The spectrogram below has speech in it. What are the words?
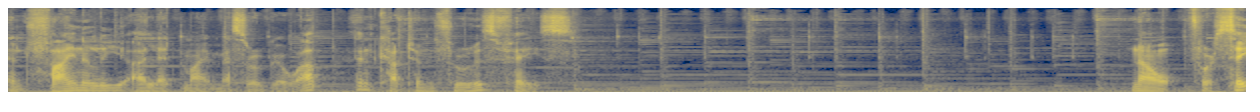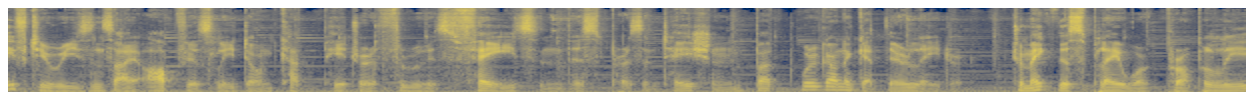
And finally I let my messer go up and cut him through his face. Now, for safety reasons, I obviously don't cut Peter through his face in this presentation, but we're gonna get there later. To make this play work properly,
